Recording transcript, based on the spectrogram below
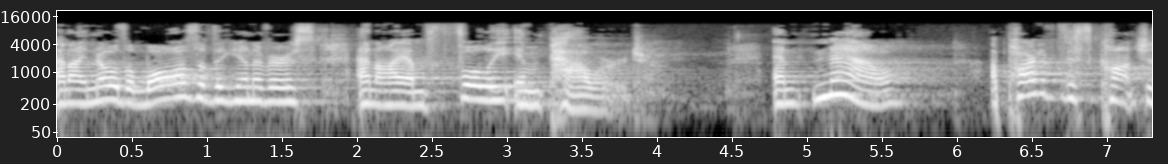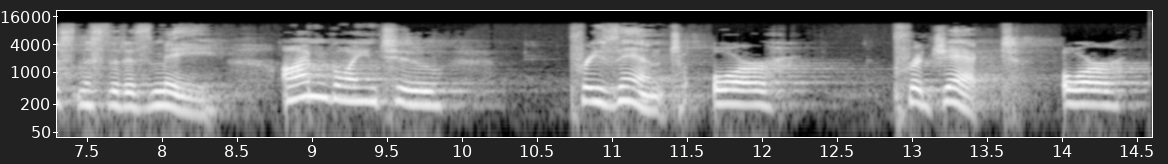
And I know the laws of the universe and I am fully empowered. And now, a part of this consciousness that is me, I'm going to present or project or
